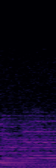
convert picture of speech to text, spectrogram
Bye.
